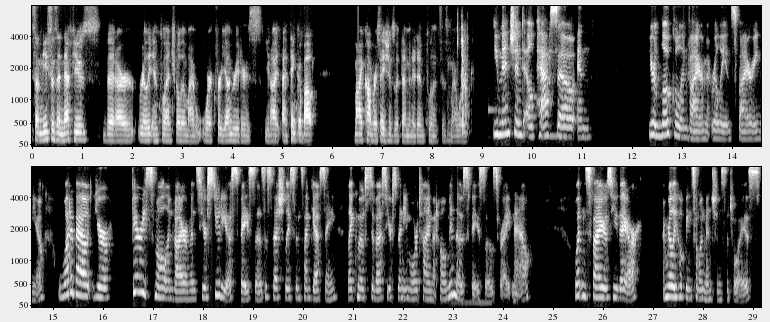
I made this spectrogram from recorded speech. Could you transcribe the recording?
some nieces and nephews that are really influential in my work for young readers. You know, I, I think about my conversations with them and it influences my work. You mentioned El Paso and your local environment really inspiring you. What about your very small environments, your studio spaces, especially since I'm guessing, like most of us, you're spending more time at home in those spaces right now. What inspires you there? I'm really hoping someone mentions the toys.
